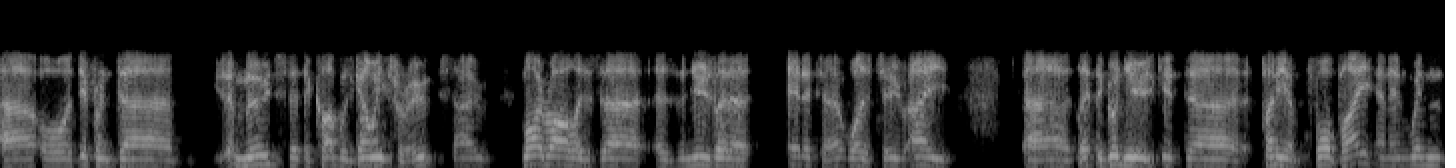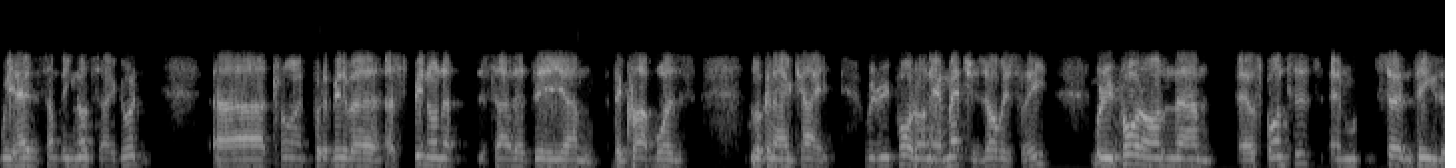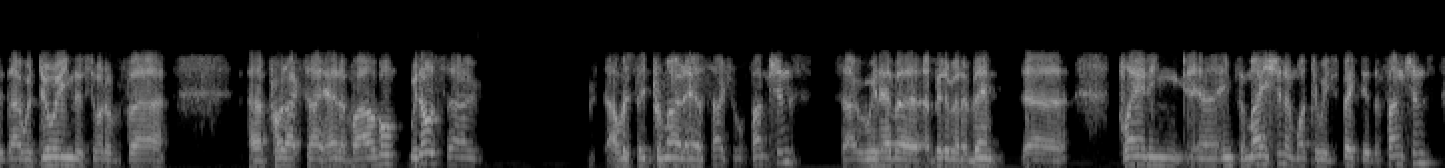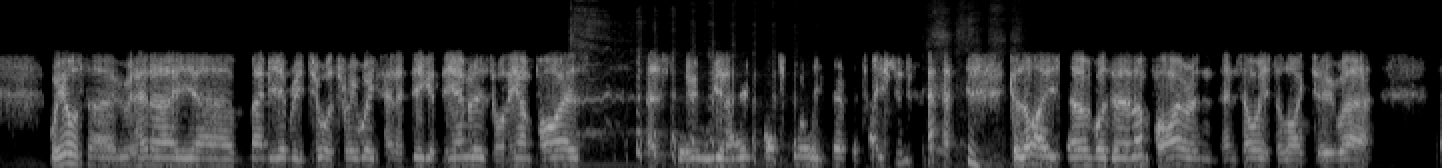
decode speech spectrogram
uh, or different uh, moods that the club was going through. So my role as uh, as the newsletter editor was to a uh, let the good news get uh, plenty of foreplay, and then when we had something not so good, uh, try and put a bit of a, a, spin on it so that the um, the club was looking okay. We report on our matches, obviously. We report on um, our sponsors and certain things that they were doing, the sort of uh, uh, products they had available. We'd also obviously promote our social functions. So we'd have a, a bit of an event uh, planning uh, information and what to expect at the functions. We also had a uh, maybe every two or three weeks had a dig at the amateurs or the umpires as to you know what's your interpretation because I uh, was an umpire and, and so I used to like to uh,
